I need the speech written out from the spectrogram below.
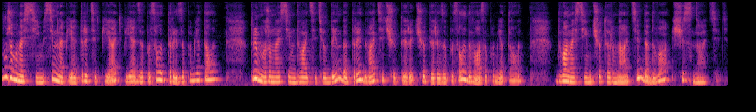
Множимо на 7, 7 на 5 – 35, 5 записали, 3 запам'ятали. 3 множимо на 7 – 21, да 3 – 24, 4 записали, 2 запам'ятали. 2 на 7 – 14, да 2 – 16.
